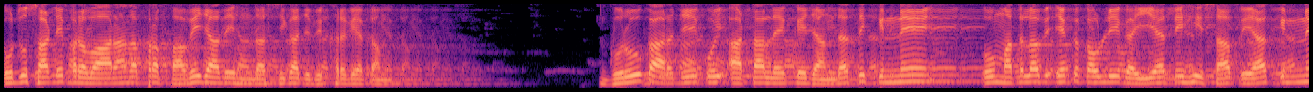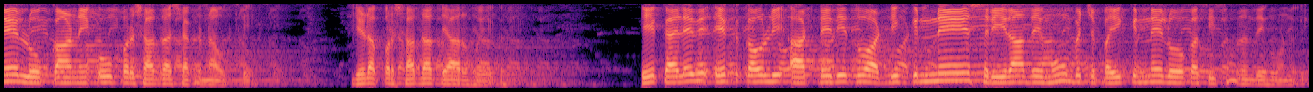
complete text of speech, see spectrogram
ਉਦੋਂ ਸਾਡੇ ਪਰਿਵਾਰਾਂ ਦਾ ਭਰਪਾ ਵੀ ਜ਼ਿਆਦਾ ਹੁੰਦਾ ਸੀਗਾ ਜੇ ਵਿਖਰ ਗਿਆ ਕੰਮ। ਗੁਰੂ ਘਰ ਜੇ ਕੋਈ ਆਟਾ ਲੈ ਕੇ ਜਾਂਦਾ ਤੇ ਕਿੰਨੇ, ਉਹ ਮਤਲਬ ਇੱਕ ਕੌਲੀ ਗਈ ਹੈ ਤੇ ਹਿੱਸਾ ਪਿਆ, ਕਿੰਨੇ ਲੋਕਾਂ ਨੇ ਉਹ ਪ੍ਰਸ਼ਾਦਾ ਛਕਣਾ ਉੱਥੇ, ਜਿਹੜਾ ਪ੍ਰਸ਼ਾਦਾ ਤਿਆਰ ਹੋਏਗਾ। ਇਹ ਕਹਿ ਲੈ ਵੀ ਇੱਕ ਕੌਲੀ ਆਟੇ ਦੀ ਤੁਹਾਡੀ ਕਿੰਨੇ ਸਰੀਰਾਂ ਦੇ ਮੂੰਹ ਵਿੱਚ ਪਈ, ਕਿੰਨੇ ਲੋਕ ਅਸੀਸਾਂ ਦਿੰਦੇ ਹੋਣਗੇ।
